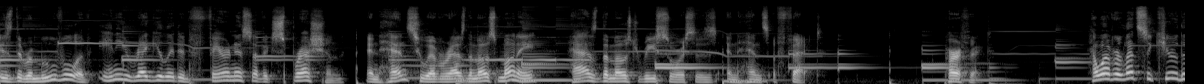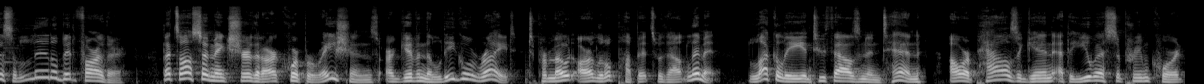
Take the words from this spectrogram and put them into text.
is the removal of any regulated fairness of expression and hence whoever has the most money has the most resources and hence effect. Perfect. However, let's secure this a little bit farther. Let's also make sure that our corporations are given the legal right to promote our little puppets without limit. Luckily, in 2010, our pals again at the U.S. Supreme Court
